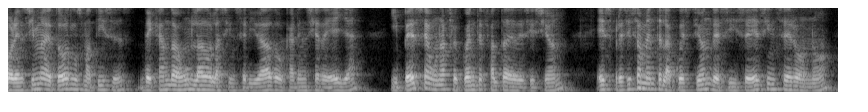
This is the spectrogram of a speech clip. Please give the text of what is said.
Por encima de todos los matices, dejando a un lado la sinceridad o carencia de ella, y pese a una frecuente falta de decisión, es precisamente la cuestión de si se es sincero o no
